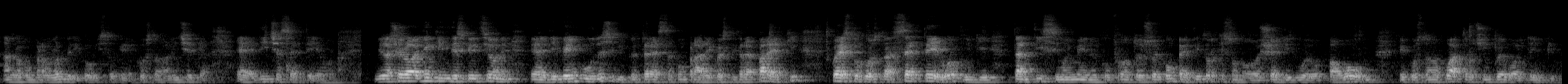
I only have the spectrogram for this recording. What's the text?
andrò a comprarlo al brico visto che costano all'incirca eh, 17 euro. Vi lascerò il link in descrizione eh, di Banggood se vi interessa comprare questi tre apparecchi. Questo costa 7 euro, quindi tantissimo in meno in confronto ai suoi competitor che sono lo Shelly 2 o Power Home che costano 4-5 volte in più.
